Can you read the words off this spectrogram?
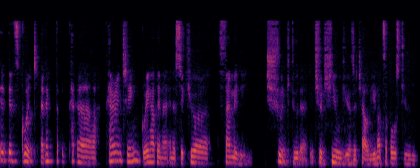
it, it's good. I think uh, parenting, growing up in a, in a secure family, should do that. It should shield you as a child. You're not supposed to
